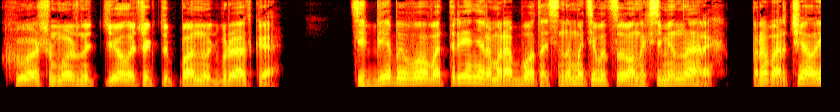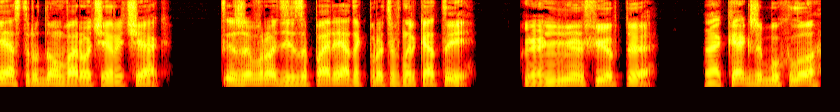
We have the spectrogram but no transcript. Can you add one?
Хошь, можно телочек цепануть, братка». «Тебе бы, Вова, тренером работать на мотивационных семинарах», проворчал я, с трудом ворочая рычаг. «Ты же вроде за порядок против наркоты». «Конечно, епта». «А как же бухло?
